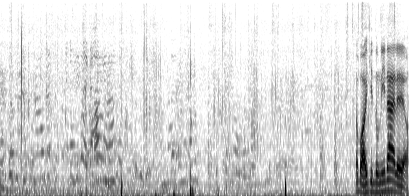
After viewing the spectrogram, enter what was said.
มเขาบอกให้กินตรงนี้ได้เลยเหรอ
